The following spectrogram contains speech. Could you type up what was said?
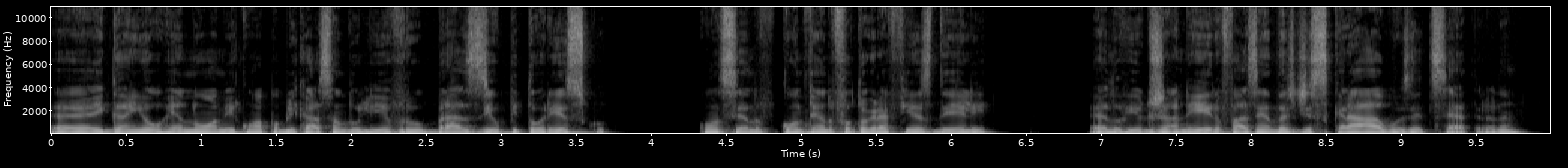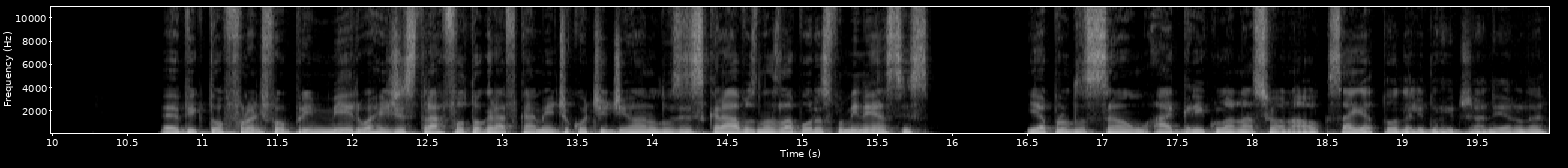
eh, e ganhou renome com a publicação do livro Brasil Pitoresco, contendo, contendo fotografias dele eh, do Rio de Janeiro, fazendas de escravos, etc. Né? Victor Fronte foi o primeiro a registrar fotograficamente o cotidiano dos escravos nas lavouras fluminenses e a produção agrícola nacional, que saía toda ali do Rio de Janeiro, né?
